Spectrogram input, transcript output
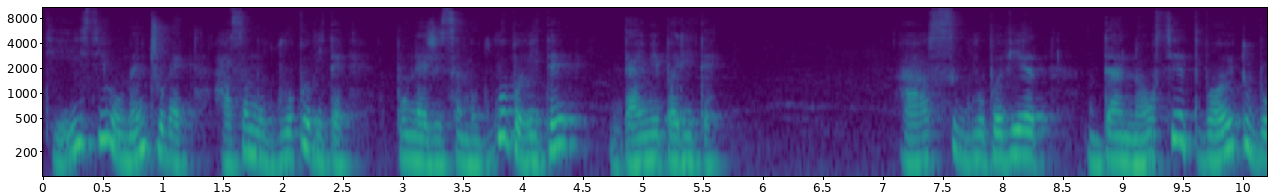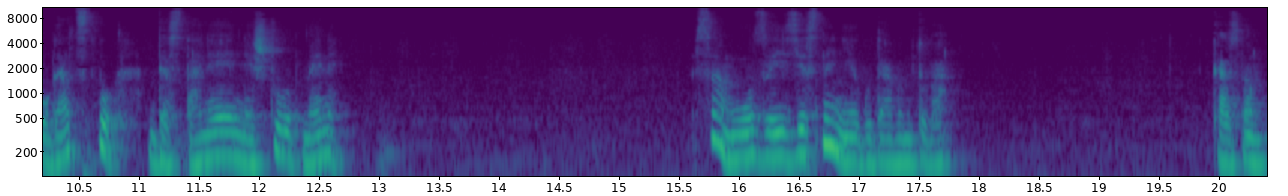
ти си умен човек, аз съм от глупавите. Понеже съм от глупавите, дай ми парите. Аз, глупавият, да нося твоето богатство, да стане нещо от мене. Само за изяснение го давам това. Казвам.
